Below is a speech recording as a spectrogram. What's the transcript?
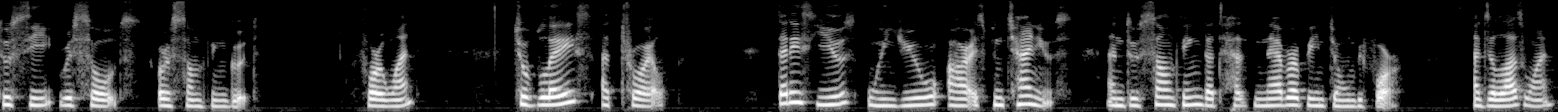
to see results or something good. For one, to blaze a trail. That is used when you are spontaneous and do something that has never been done before. And the last one,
